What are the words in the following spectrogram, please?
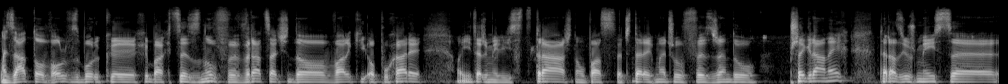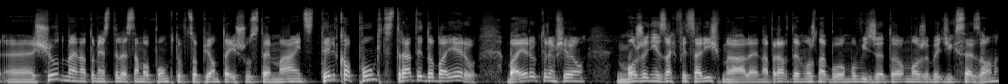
Za to Wolfsburg e, chyba chce znów wracać do walki o puchary. Oni też mieli straszną pasę czterech meczów z rzędu przegranych. Teraz już miejsce e, siódme, natomiast tyle samo punktów co piąte i szóste Mainz. Tylko punkt straty do Bayeru. Bayeru, którym się może nie zachwycaliśmy, ale naprawdę można było mówić, że to może być ich sezon.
